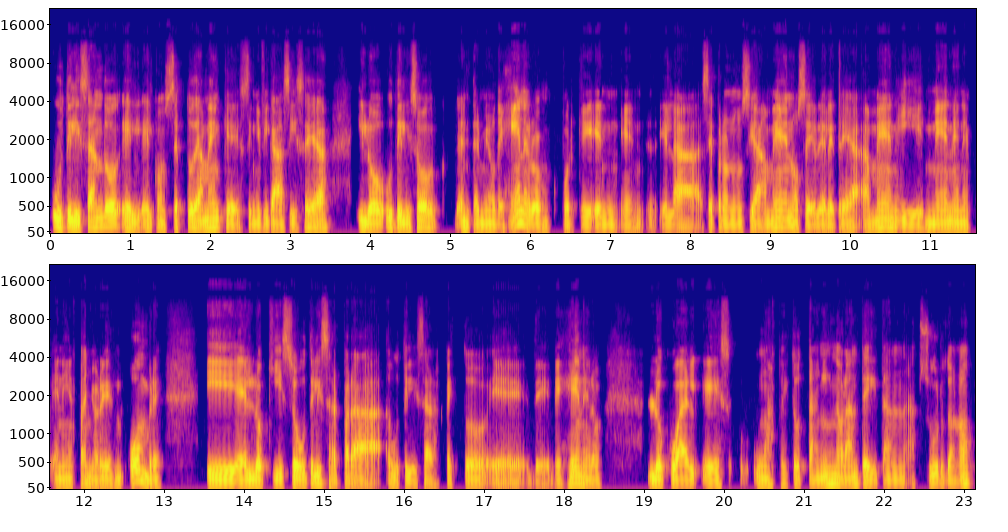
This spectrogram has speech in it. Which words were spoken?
utilizando el, el, concepto de amén, que significa así sea, y lo utilizó en términos de género, porque en, en, la, se pronuncia amén o se deletrea amén, y men en, en español es hombre y él lo quiso utilizar para utilizar aspectos eh, de, de, género, lo cual es un aspecto tan ignorante y tan absurdo, ¿no?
